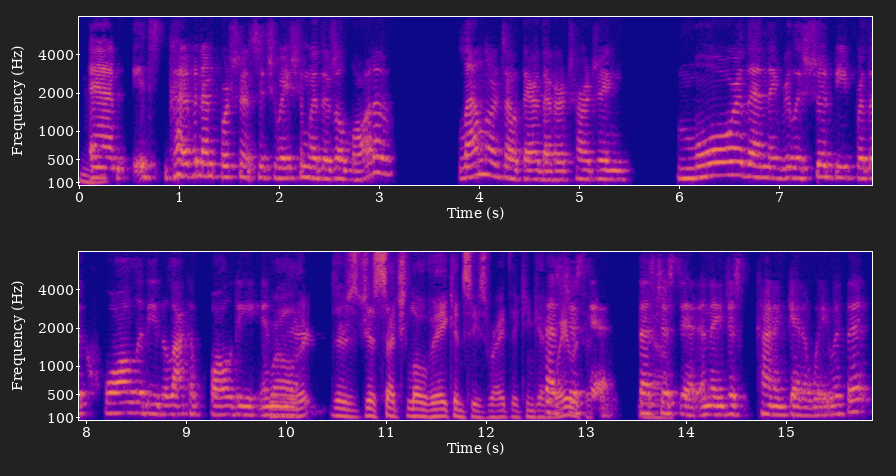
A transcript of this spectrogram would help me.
mm-hmm. and it's kind of an unfortunate situation where there's a lot of landlords out there that are charging more than they really should be for the quality, the lack of quality in. Well, their, there's just such low vacancies, right? They can get away with it. it. That's yeah. just it, and they just kind of get away with it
